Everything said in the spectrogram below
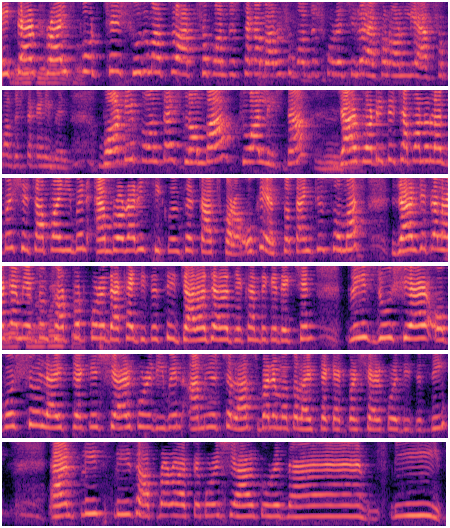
এইটার প্রাইস পড়ছে শুধুমাত্র আটশো পঞ্চাশ টাকা বারোশো পঞ্চাশ করেছিল এখন অনলি আটশো পঞ্চাশ টাকা নেবেন। বডি পঞ্চাশ লম্বা চুয়াল্লিশ না? যার বডিতে চাপানো লাগবে সে চাপাই নিবেন। এমব্রয়ডারি সিকোয়েন্সের কাজ করা। Okay so thank you so much যার যেটা লাগে আমি একদম ঝটপট করে দেখাই দিতেছি। যারা যারা যেখান থেকে দেখছেন প্লিজ ডু শেয়ার অবশ্যই লাইভটাকে শেয়ার করে দিবেন। আমি হচ্ছে লাস্ট বারের মতো লাইভটাকে একবার শেয়ার করে দিতেছি। অ্যান্ড প্লিজ প্লিজ আপনারাও একটা করে শেয়ার করে দেন। প্লিজ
